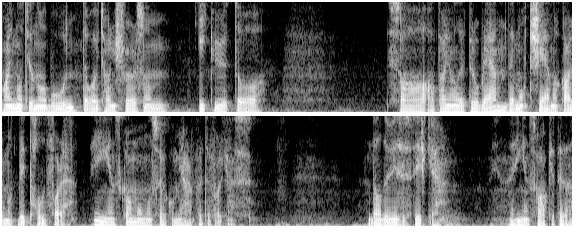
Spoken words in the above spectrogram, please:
Han måtte jo nå bo inn. Det var ikke han sjøl som gikk ut og sa at han hadde et problem. Det måtte skje noe, han måtte bli tatt for det. Det er ingen skam om å søke om hjelp, vet du, folkens. Da du viser styrke. Det er ingen svakhet i det.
